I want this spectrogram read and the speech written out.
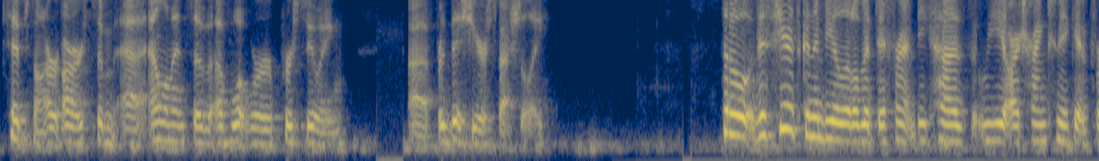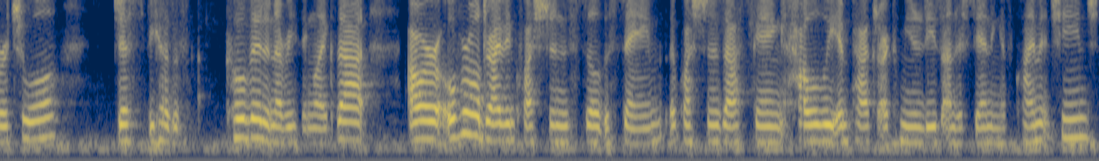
tips or some uh, elements of, of what we're pursuing uh, for this year, especially. So this year it's going to be a little bit different because we are trying to make it virtual just because of COVID and everything like that. Our overall driving question is still the same. The question is asking how will we impact our community's understanding of climate change?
